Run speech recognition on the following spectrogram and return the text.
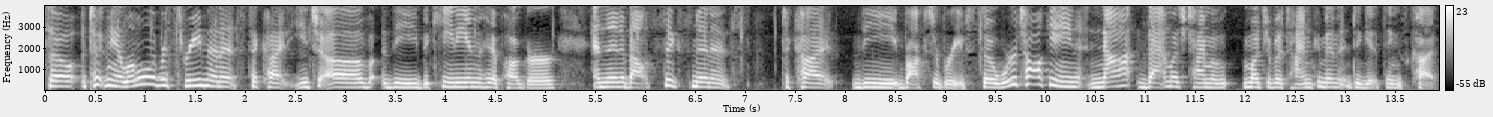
So it took me a little over three minutes to cut each of the bikini and the hip hugger, and then about six minutes to cut the boxer briefs. So we're talking not that much time of much of a time commitment to get things cut.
